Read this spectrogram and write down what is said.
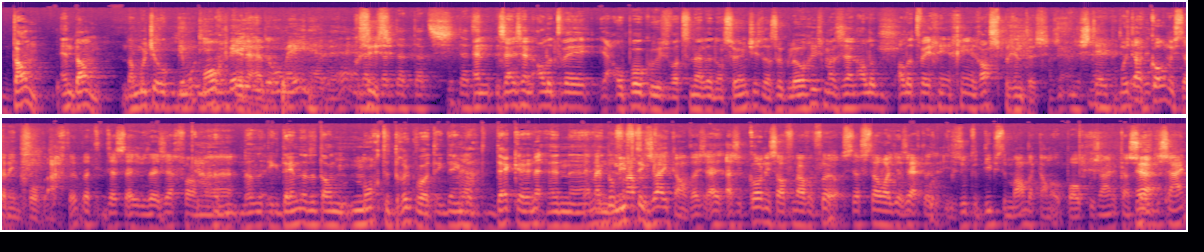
Dan en dan. Dan moet je ook je die moet die mogelijkheden hebben. eromheen hebben. Hè? En Precies. Dat, dat, dat, dat, dat- En zij zijn alle twee, ja, Opoku is wat sneller dan Seuntjes, dat is ook logisch, maar ze zijn alle, alle twee geen, geen rassprinters. Moet daar Kevin. Koningsstelling bijvoorbeeld achter? Dat, dat, dat, dat zegt van... Ja, eh, dan- dan- ik denk dat het dan nog te druk wordt. Ik denk Ja. dat Dekker Nee, en, uh, Nee, maar en vanaf de zijkant. Als, je- als een koning zal vanaf een vleugel. Stel, stel wat je zegt, je zoekt de diepste man, dat kan ook Poku zijn, dat kan Ja. Seuntjes zijn.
